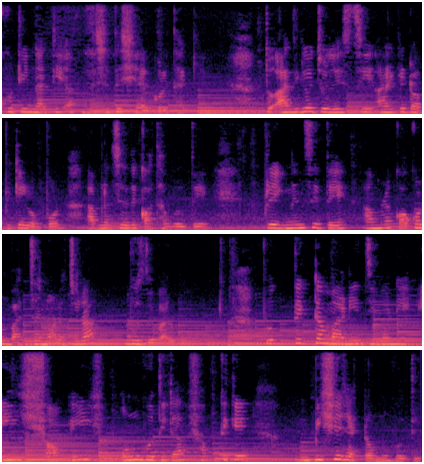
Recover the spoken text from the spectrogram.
খুঁটিনাটি আপনাদের সাথে শেয়ার করে থাকি। তো আজকেও চলে এসেছি আরেকটা টপিকের ওপর আপনাদের সাথে কথা বলতে। প্রেগনেন্সিতে আমরা কখন বাচ্চা নড়াচড়া বুঝতে পারব? প্রত্যেকটা মারই জীবনে এই সব, এই অনুভূতিটা সবথেকে বিশেষ একটা অনুভূতি।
